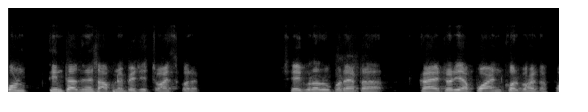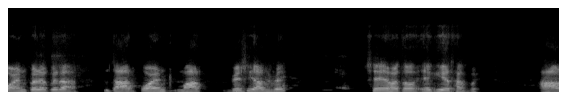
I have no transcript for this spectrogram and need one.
কোন তিনটা জিনিস আপনি বেশি চয়েস করেন? সেগুলোর উপরে একটা ক্রাইটেরিয়া পয়েন্ট করবে হয়তো। পয়েন্ট করে করে যার পয়েন্ট মার্ক বেশি আসবে সে হয়তো এগিয়ে থাকবে। আর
